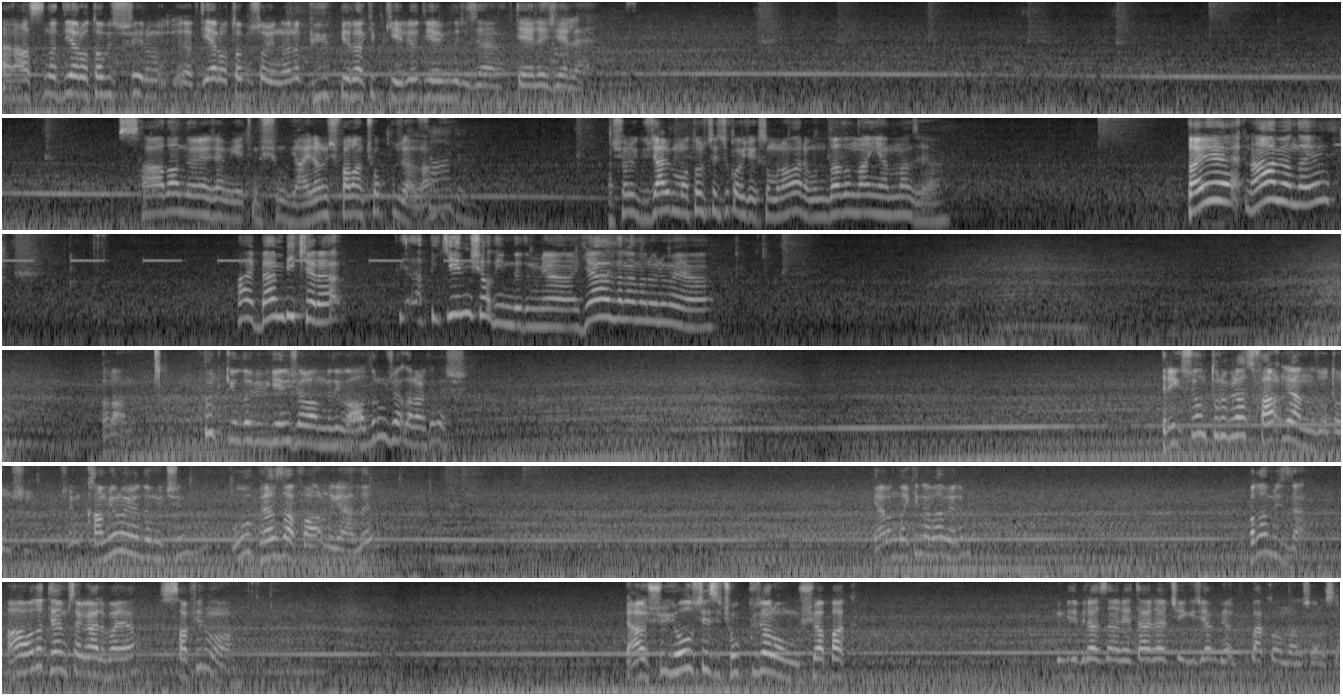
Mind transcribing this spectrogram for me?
Yani aslında diğer otobüs firma, diğer otobüs oyunlarına büyük bir rakip geliyor diyebiliriz yani DLC ile. Sağdan döneceğim 70. Şu Yaylanış falan çok güzel lan. Ha Şöyle güzel bir motor sesi koyacaksın buna var ya bunun tadından yenmez ya. Dayı ne yapıyorsun dayı? Hay ben bir kere bir, bir geniş alayım dedim ya. Geldin hemen önüme ya. Ulan 40 yılda bir geniş alalım dedik. Aldırmayacaklar arkadaş. Direksiyon turu biraz farklı yalnız otobüsün. Şimdi kamyon oynadığım için bu biraz daha farklı geldi. Yanımdaki ne la benim? O da bizden. Aa o da Temsa galiba ya. Safir mi o? Ya şu yol sesi çok güzel olmuş ya bak. Bir de birazdan retarder çekeceğim. Bir bak ondan sonrası.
